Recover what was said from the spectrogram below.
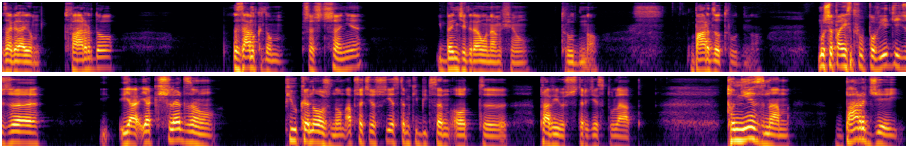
zagrają twardo, zamkną przestrzenie i będzie grało nam się trudno. Bardzo trudno. Muszę Państwu powiedzieć, że ja, jak śledzę piłkę nożną, a przecież jestem kibicem od y, prawie już 40 lat, to nie znam bardziej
